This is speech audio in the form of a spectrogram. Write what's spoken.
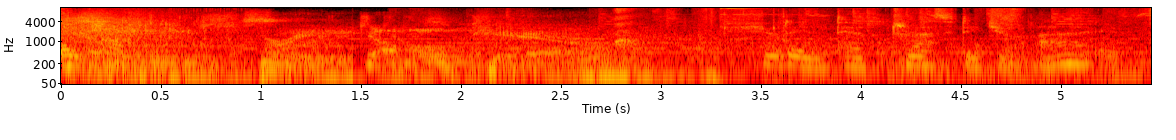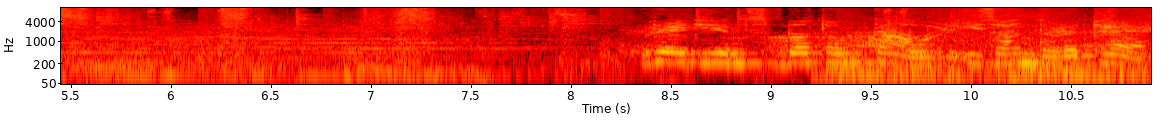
Double kill. Shouldn't have trusted your eyes. Radiant's bottom tower is under attack.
